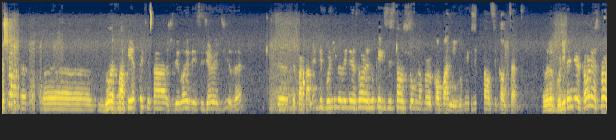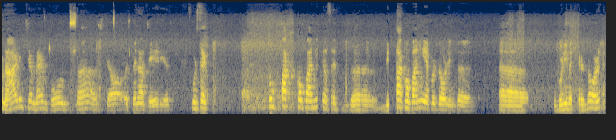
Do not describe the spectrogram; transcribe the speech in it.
është ë uh, duhet patjetër që ta zhvillojë dhe i sugjeroj të gjithëve që departamenti i burimeve njerëzore nuk ekziston shumë nëpër kompani, nuk ekziston si koncept. Domethënë burime njerëzore është pronari që merr në punë, është kjo, është menaxheri, është kurse shumë pak kompani ose disa kompani e përdorin të ë burimet njerëzore,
